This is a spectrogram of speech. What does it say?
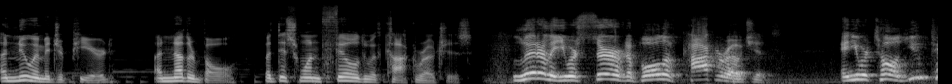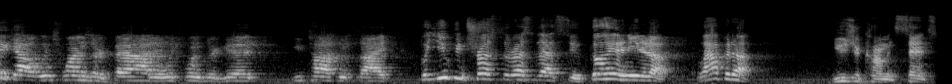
A new image appeared, another bowl, but this one filled with cockroaches. Literally, you were served a bowl of cockroaches. And you were told, you pick out which ones are bad and which ones are good. You toss them aside. But you can trust the rest of that soup. Go ahead and eat it up. Lap it up. Use your common sense.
